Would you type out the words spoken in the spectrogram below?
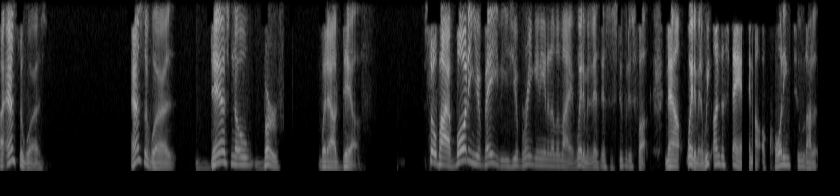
Her answer was, answer was, there's no birth without death. So by aborting your babies, you're bringing in another life. Wait a minute, this, this is stupid as fuck. Now, wait a minute. We understand, now, according to a lot of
